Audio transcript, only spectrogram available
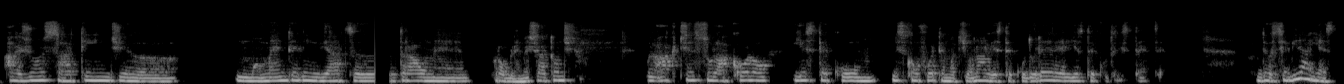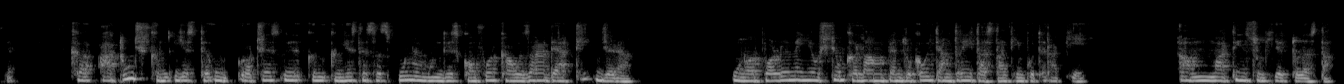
ajungi să atingi uh, momente din viață, traume, probleme și atunci accesul acolo este cu disconfort emoțional, este cu durere, este cu tristețe. Deosebirea este că atunci când este un proces, când, când este, să spunem, un disconfort cauzat de atingerea unor probleme, eu știu că l-am pentru că, uite, am trăit asta în timpul terapiei. Am atins subiectul ăsta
